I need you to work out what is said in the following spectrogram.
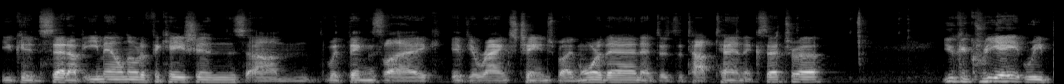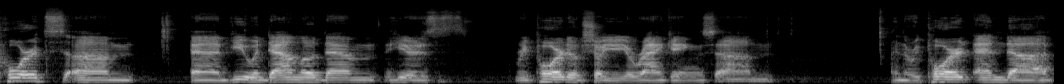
you could set up email notifications um, with things like if your ranks change by more than, enters the top 10, etc. You could create reports um, and view and download them. Here's report. It'll show you your rankings um, in the report. And uh,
